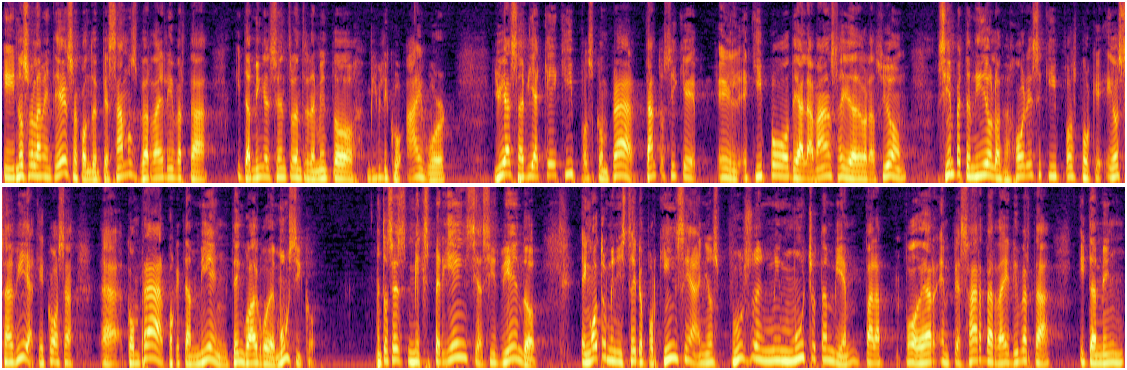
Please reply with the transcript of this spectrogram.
Y no solamente eso, cuando empezamos Verdad y Libertad y también el Centro de Entrenamiento Bíblico iWord, yo ya sabía qué equipos comprar. Tanto así que el equipo de alabanza y de adoración siempre he tenido los mejores equipos porque yo sabía qué cosa eh, comprar, porque también tengo algo de músico. Entonces, mi experiencia sirviendo en otro ministerio por 15 años puso en mí mucho también para poder empezar verdad y libertad y también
